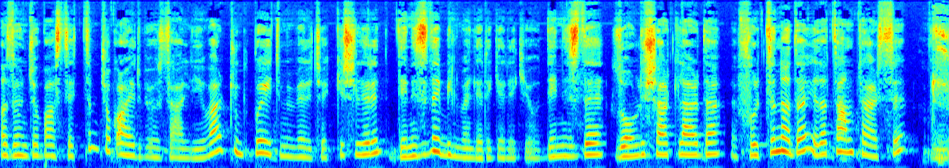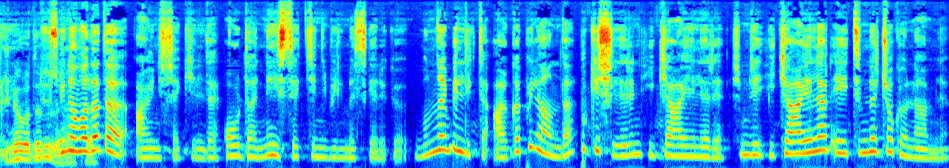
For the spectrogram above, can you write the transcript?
az önce bahsettim çok ayrı bir özelliği var. Çünkü bu eğitimi verecek kişilerin denizi de bilmeleri gerekiyor. Denizde zorlu şartlarda, e, fırtınada ya da tam tam tersi düzgün havada düzgün da havada da aynı şekilde orada ne hissettiğini bilmesi gerekiyor. Bununla birlikte arka planda bu kişilerin hikayeleri. Şimdi hikayeler eğitimde çok önemli.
